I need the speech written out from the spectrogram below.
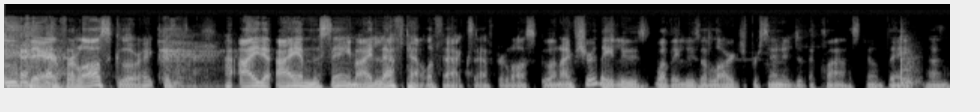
moved there for law school, right? Because I I am the same. I left Halifax after law school, and I'm sure they lose. Well, they lose a large percentage of the class, don't they? Um,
